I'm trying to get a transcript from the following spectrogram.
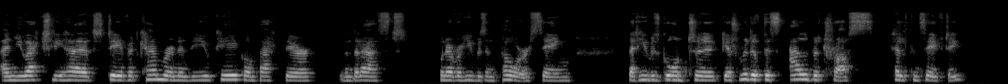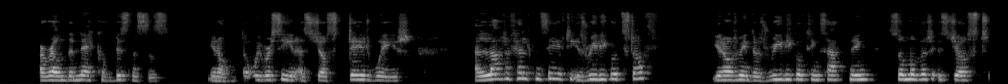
and you actually had David Cameron in the UK going back there in the last, whenever he was in power, saying that he was going to get rid of this albatross health and safety around the neck of businesses, you know, mm. that we were seeing as just dead weight a lot of health and safety is really good stuff. You know what I mean? There's really good things happening. Some of it is just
